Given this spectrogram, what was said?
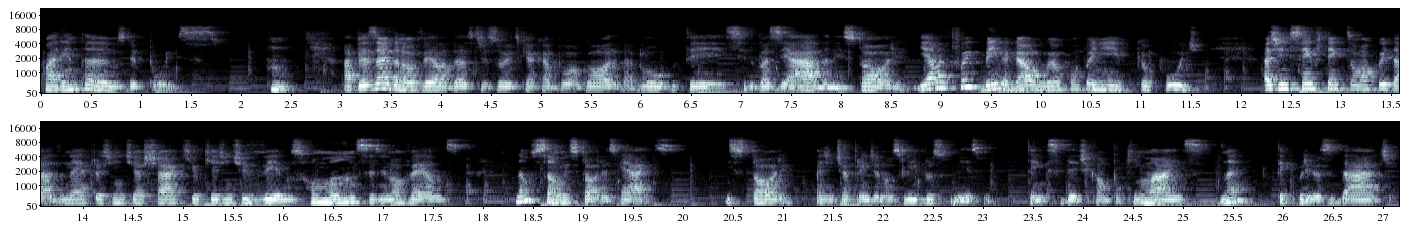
40 anos depois. Hum. Apesar da novela das 18 que acabou agora, da Globo, ter sido baseada na história, e ela foi bem legal, eu acompanhei porque eu pude, a gente sempre tem que tomar cuidado, né? Pra gente achar que o que a gente vê nos romances e novelas não são histórias reais. História a gente aprende nos livros mesmo. Tem que se dedicar um pouquinho mais, né? Ter curiosidade.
